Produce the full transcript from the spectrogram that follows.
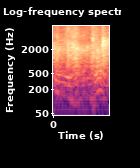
Obrigado.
